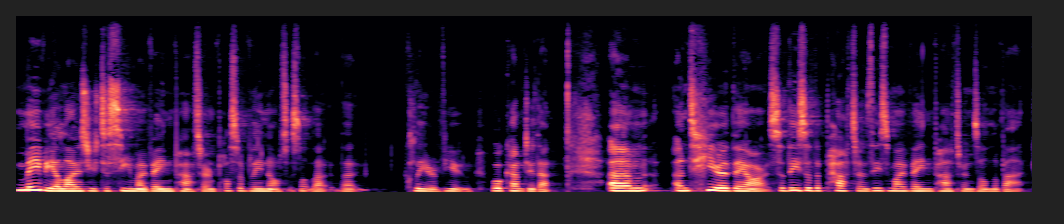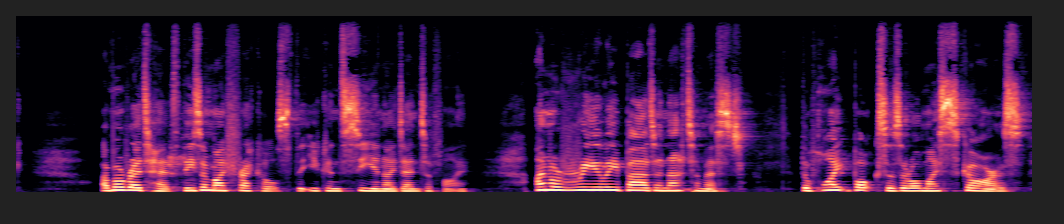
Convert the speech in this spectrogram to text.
maybe allows you to see my vein pattern, possibly not. It's not that, that clear view. Well, can't do that. Um, and here they are. So these are the patterns. These are my vein patterns on the back. I'm a redhead. These are my freckles that you can see and identify. I'm a really bad anatomist. The white boxes are all my scars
